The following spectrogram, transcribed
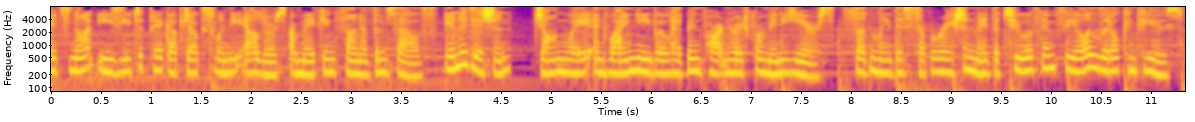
it's not easy to pick up jokes when the elders are making fun of themselves. In addition, Zhang Wei and Wang Yibo had been partnered for many years. Suddenly this separation made the two of them feel a little confused,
